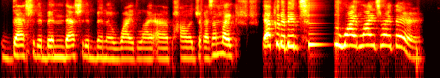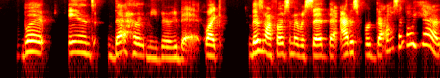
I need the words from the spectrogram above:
that should have been that should have been a white light. I apologize. I'm like, that could have been two white lights right there. But and that hurt me very bad. Like this is my first time ever said that. I just forgot. I was like, oh yeah,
